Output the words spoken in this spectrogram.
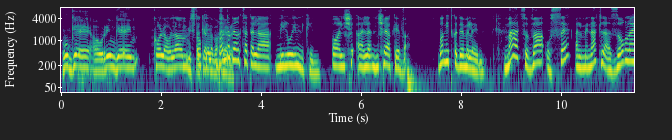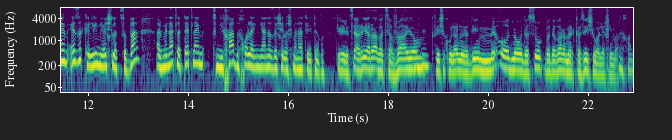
הוא גאה, ההורים גאים, כל העולם מסתכל אוקיי, עליו בוא אחרת. נדבר קצת על המילואימניקים, או על. על אנשי הקבע. בוא נתקדם אליהם. מה הצבא עושה על מנת לעזור להם, איזה כלים יש לצבא על מנת לתת להם תמיכה בכל העניין הזה של השמנת יתר? תראי, לצערי הרב, הצבא היום, Mm-hmm. כפי שכולנו יודעים, מאוד מאוד עסוק בדבר המרכזי שהוא הלחימה. נכון.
